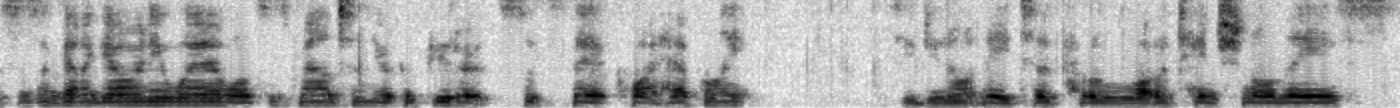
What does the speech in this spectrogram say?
This isn't going to go anywhere. Once it's mounted in your computer, it sits there quite happily. So you do not need to put a lot of tension on these.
